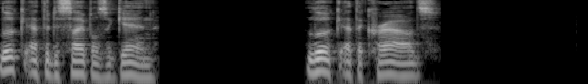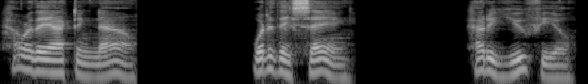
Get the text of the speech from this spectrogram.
Look at the disciples again. Look at the crowds. How are they acting now? What are they saying? How do you feel?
